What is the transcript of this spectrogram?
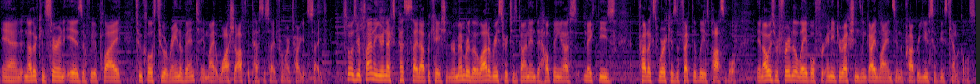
And another concern is if we apply too close to a rain event, it might wash off the pesticide from our target site. So as you're planning your next pesticide application, remember that a lot of research has gone into helping us make these products work as effectively as possible. And always refer to the label for any directions and guidelines in the proper use of these chemicals.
